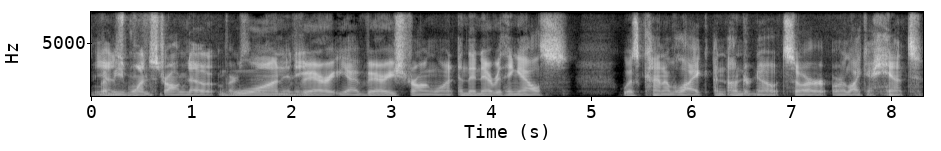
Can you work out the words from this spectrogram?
Yeah, just one strong note. one many. very yeah very strong one, and then everything else was kind of like an undernotes or or like a hint.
